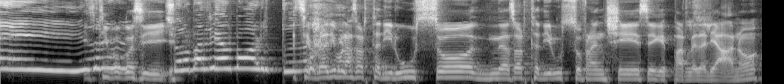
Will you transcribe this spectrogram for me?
Away! Sono- Tipo così. Sono patria morto. Sembra tipo una sorta di russo, una sorta di russo francese che parla italiano.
